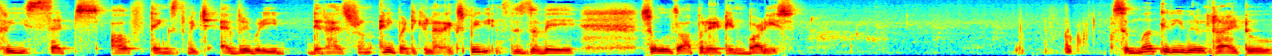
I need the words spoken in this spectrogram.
three sets of things which everybody derives from any particular experience. This is the way souls operate in bodies. So mercury will try to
